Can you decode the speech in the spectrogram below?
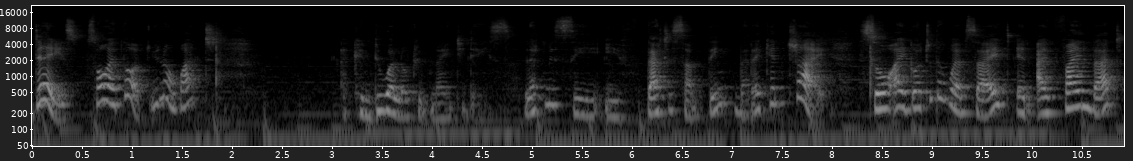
days. So I thought, you know what? I can do a lot with 90 days. Let me see if that is something that I can try. So I go to the website and I find that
